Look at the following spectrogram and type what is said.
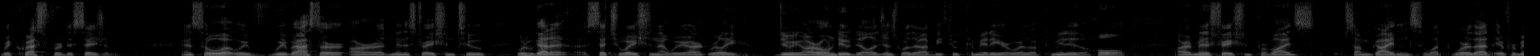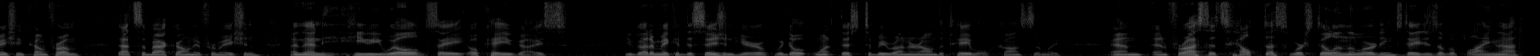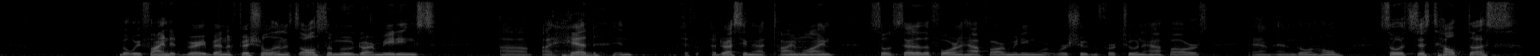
request for decision. And so what we've, we've asked our, our administration to, when we've got a, a situation that we aren't really doing our own due diligence, whether that be through committee or whether committee of the whole, our administration provides some guidance, what, where that information come from, that's the background information. And then he will say, okay, you guys, you got to make a decision here. We don't want this to be running around the table constantly. And, and for us, it's helped us. We're still in the learning stages of applying that. But we find it very beneficial, and it's also moved our meetings uh, ahead in if addressing that timeline. So instead of the four and a half hour meeting, we're, we're shooting for two and a half hours and, and going home. So it's just helped us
